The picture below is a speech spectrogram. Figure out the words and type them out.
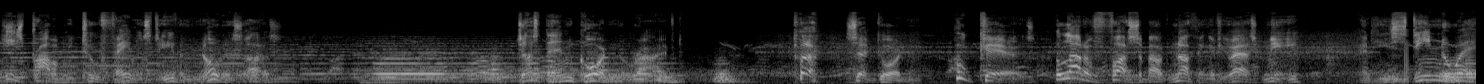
he's probably too famous to even notice us. Just then, Gordon arrived. Huh, said Gordon. Who cares? A lot of fuss about nothing, if you ask me. And he steamed away.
